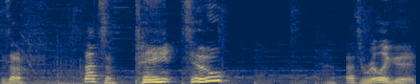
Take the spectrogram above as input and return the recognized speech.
Is that a? That's a paint too. That's really good.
